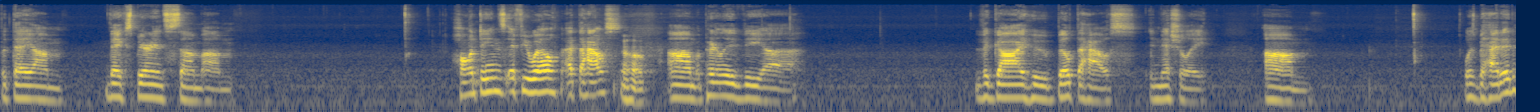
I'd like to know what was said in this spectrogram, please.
But they um they experienced some um hauntings, if you will, at the house. Uh huh. Um, apparently the uh, the guy who built the house initially um, was beheaded,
